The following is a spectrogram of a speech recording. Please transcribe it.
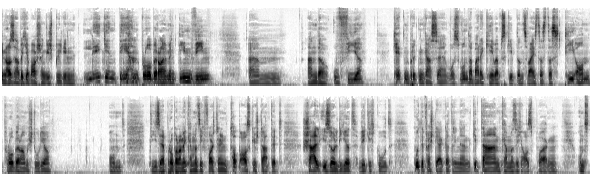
Genauso habe ich aber auch schon gespielt in legendären Proberäumen in Wien ähm, an der U4, Kettenbrückengasse, wo es wunderbare Kebabs gibt. Und zwar ist das das T-On Proberaumstudio. Und diese Proberäume kann man sich vorstellen, top ausgestattet, schallisoliert, wirklich gut, gute Verstärker drinnen, Gitarren kann man sich ausborgen und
